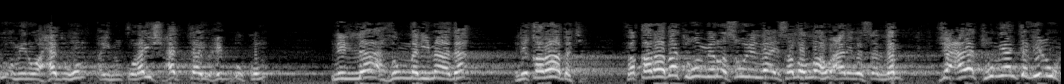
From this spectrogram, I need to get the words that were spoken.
يؤمن أحدهم أي من قريش حتى يحبكم لله ثم لماذا؟ لقرابتي. فقرابتهم من رسول الله صلى الله عليه وسلم جعلتهم ينتفعون.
